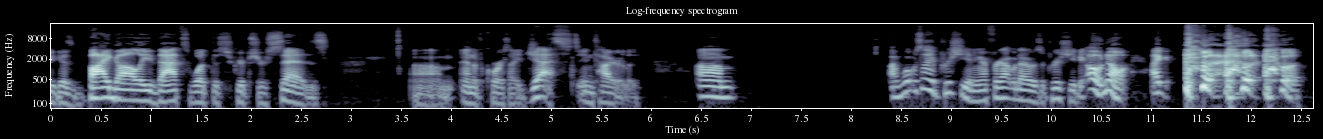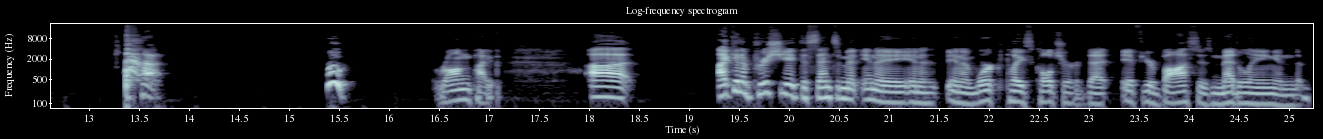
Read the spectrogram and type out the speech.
Because by golly, that's what the scripture says. Um, and of course, I jest entirely. Um, what was I appreciating? I forgot what I was appreciating. Oh no, I. Whew. Wrong pipe. Uh, I can appreciate the sentiment in a in a in a workplace culture that if your boss is meddling and the,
